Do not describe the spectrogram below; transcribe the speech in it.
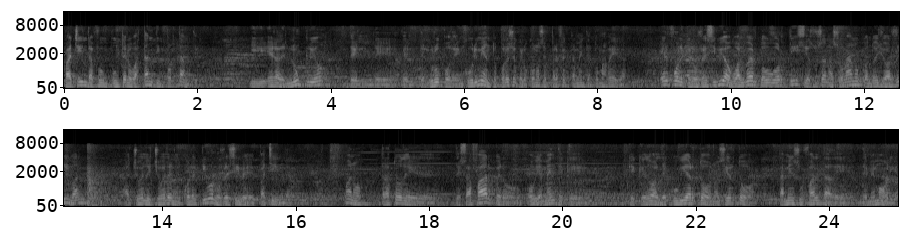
Pachinda fue un puntero bastante importante y era del núcleo del, grupo de encubrimiento, por eso que lo conoce perfectamente a Tomás Vega. Él fue el que lo recibió a Gualberto, a Hugo Ortiz y a Susana Solano cuando ellos arriban a Choel y Choel en el colectivo, lo recibe Pachinda. Bueno, trató de, zafar, pero obviamente que, quedó al descubierto, ¿no es cierto?, también su falta de, memoria.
